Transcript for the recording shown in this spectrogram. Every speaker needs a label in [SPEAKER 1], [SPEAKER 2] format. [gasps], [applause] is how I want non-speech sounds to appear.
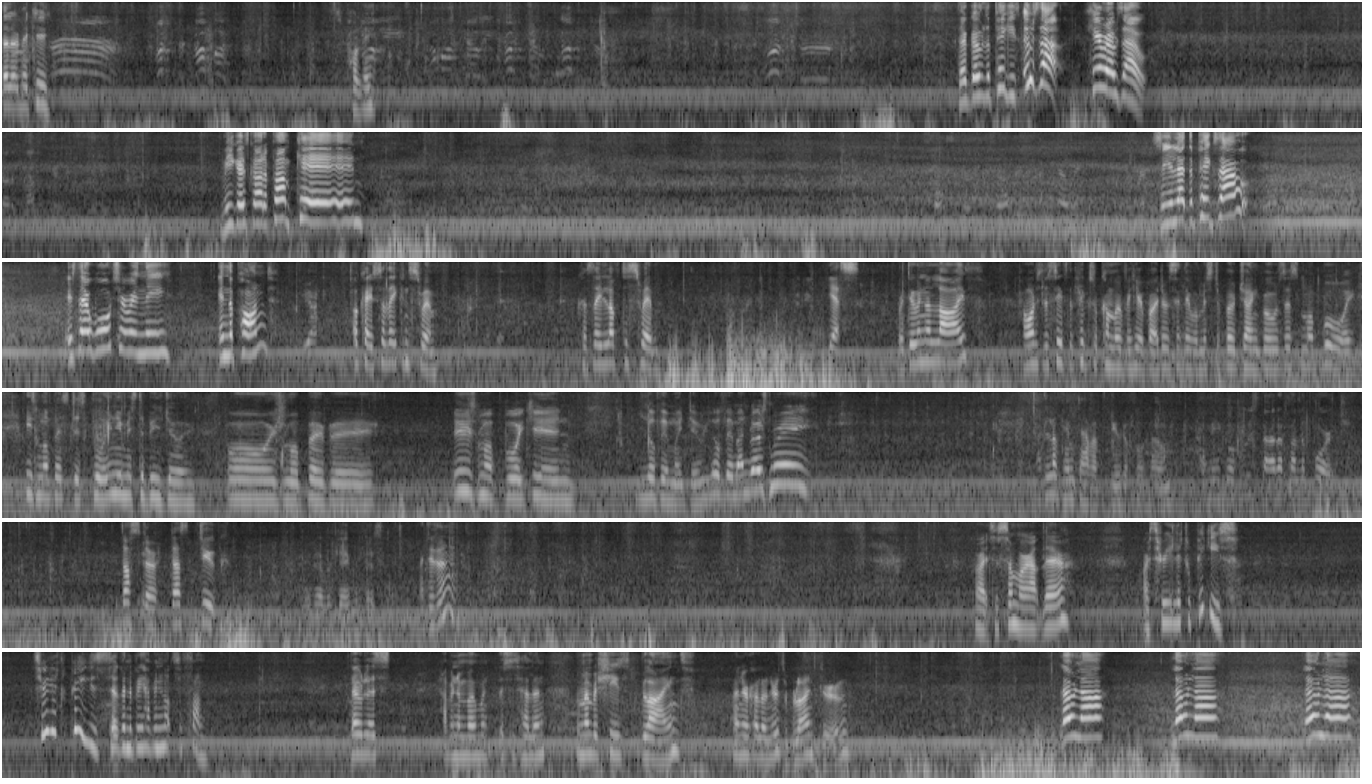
[SPEAKER 1] Hello, Nikki. It's Polly. There go the piggies. Who's that? Hero's out. Migo's got a pumpkin. So you let the pigs out? Is there water in the in the pond?
[SPEAKER 2] Yeah.
[SPEAKER 1] Okay, so they can swim. Because they love to swim. Yes. We're doing a live. I wanted to see if the pigs would come over here, but I don't think they were. Mr. Bojangles, that's my boy. He's my bestest boy, isn't he, Mr. BJ? Oh, he's my baby. He's my boykin. Love him, I do. Love him. And Rosemary! I'd love him to have a beautiful home.
[SPEAKER 2] Amigo, who's that up on the porch?
[SPEAKER 1] Duster. That's Duke.
[SPEAKER 2] You never gave me his.
[SPEAKER 1] I didn't. All right, so somewhere out there are three little piggies. Three little piggies. They're going to be having lots of fun. Lola's having a moment. This is Helen. Remember, she's blind. And you're Helen, you're the blind girl. Lola! Lola! Lola!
